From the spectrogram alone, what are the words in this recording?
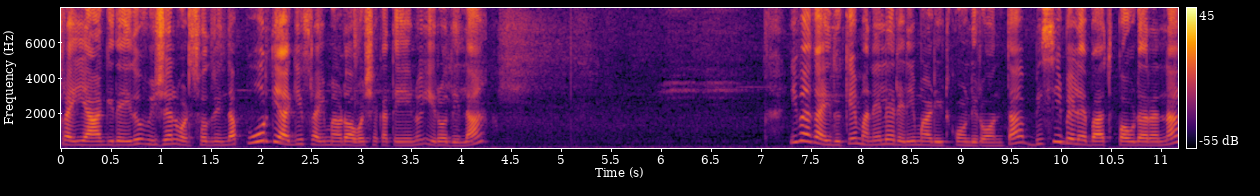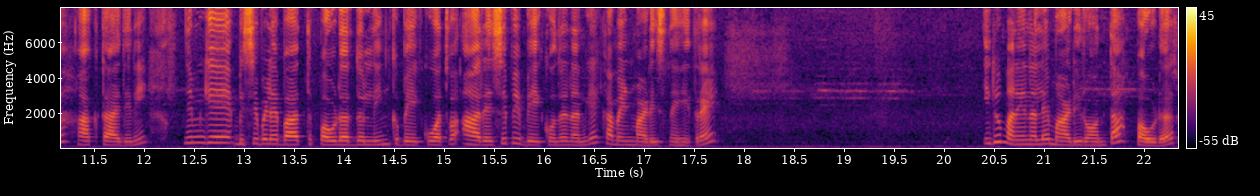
ಫ್ರೈ ಆಗಿದೆ, ಇದು ವಿಷಲ್ ಒಡಿಸೋದ್ರಿಂದ ಪೂರ್ತಿಯಾಗಿ ಫ್ರೈ ಮಾಡೋ ಅವಶ್ಯಕತೆ ಏನು ಇರೋದಿಲ್ಲ. ಇವಾಗ ಇದಕ್ಕೆ ಮನೆಯಲ್ಲೇ ರೆಡಿ ಮಾಡಿ ಇಟ್ಕೊಂಡಿರೋವಂಥ ಬಿಸಿಬೇಳೆ ಬಾತ್ ಪೌಡರನ್ನು ಹಾಕ್ತಾ ಇದ್ದೀನಿ. ನಿಮಗೆ ಬಿಸಿಬೇಳೆ ಬಾತ್ ಪೌಡರ್ದು ಲಿಂಕ್ ಬೇಕು ಅಥವಾ ಆ ರೆಸಿಪಿ ಬೇಕು ಅಂದರೆ ನನಗೆ ಕಮೆಂಟ್ ಮಾಡಿ ಸ್ನೇಹಿತರೆ. ಇದು ಮನೆಯಲ್ಲೇ ಮಾಡಿರೋವಂಥ ಪೌಡರ್.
